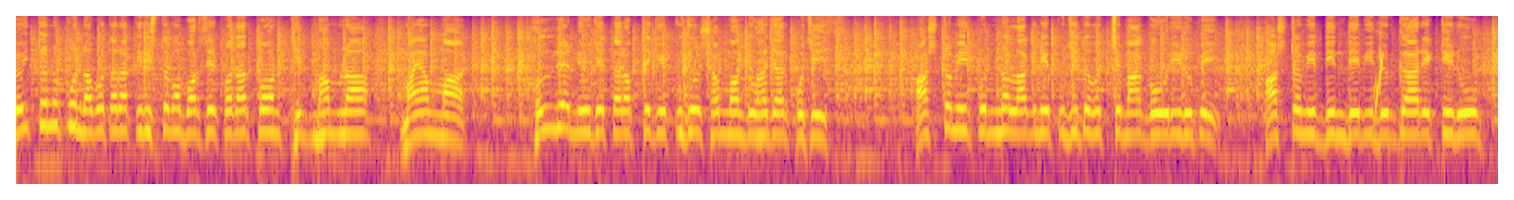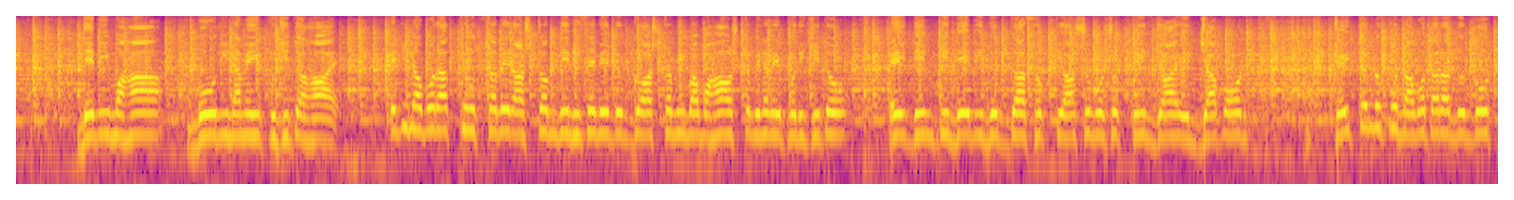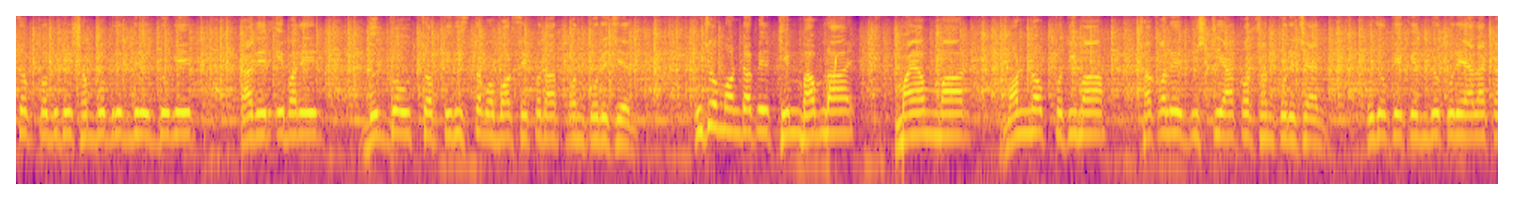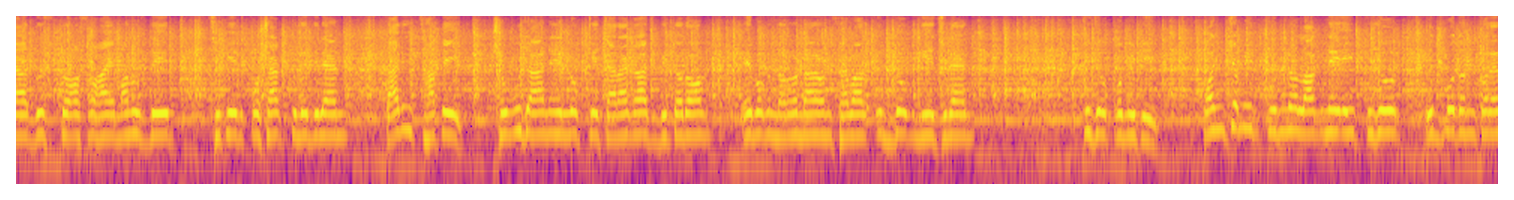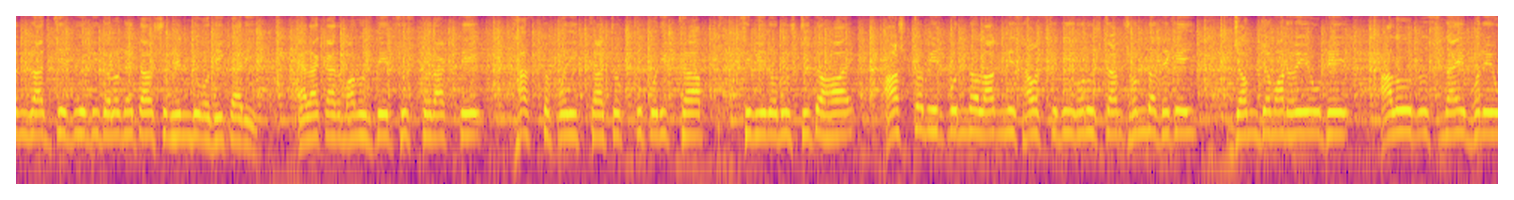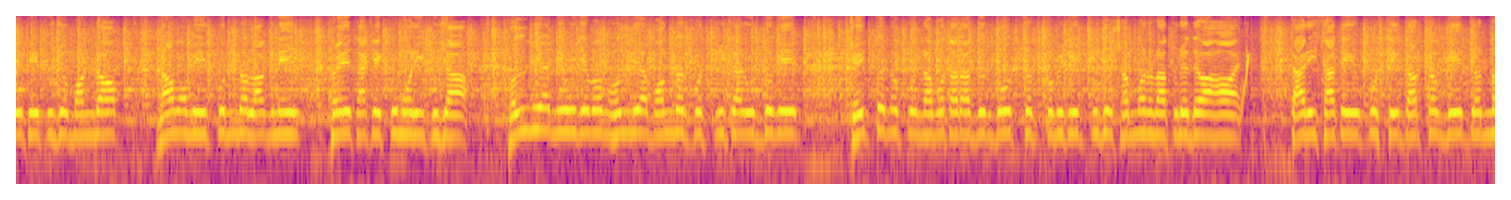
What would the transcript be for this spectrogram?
চৈতন্যপুর নবতারা তিরিশতম বর্ষের পদার্পণ থিমভামনা মায়ানমার হলদিয়া নিউজের তরফ থেকে পুজো সম্মান দু হাজার পঁচিশ। অষ্টমীর পুণ্য লগ্নে পূজিত হচ্ছে মা গৌরী রূপে। অষ্টমীর দিন দেবী দুর্গার একটি রূপ। দেবী মহা গৌরী নামেই পূজিত হয়। এটি নবরাত্রি উৎসবের অষ্টম দিন হিসেবে দুর্গা অষ্টমী বা মহা অষ্টমী নামে পরিচিত। এই দিনটি দেবী দুর্গা শক্তি, অশুভ শক্তির জয় উদযাপন চৈতন্যপুর নবতারা দুর্গা উৎসব কমিটির সম্ভবৃদ্ধির উদ্যোগে তাদের এবারের দুর্গা উৎসব তিরিশতম বর্ষে পদার্পণ করেছেন। পুজো মণ্ডপের থিম ভাবনায় মায়ানমার মণ্ডপ প্রতিমা সকলের দৃষ্টি আকর্ষণ করেছেন। পুজোকে কেন্দ্র করে এলাকা দুস্থ অসহায় মানুষদের শীতের পোশাক তুলে দিলেন। তারই সাথে সবুজায়নের লক্ষ্যে চারাগাছ বিতরণ এবং নরনারায়ণ সেবার উদ্যোগ নিয়েছিলেন পুজো কমিটি। পঞ্চমীর পূর্ণ লগ্নে এই পুজোর উদ্বোধন করেন রাজ্যের বিরোধী দলনেতা শুভেন্দু অধিকারী। এলাকার মানুষদের সুস্থ রাখতে স্বাস্থ্য পরীক্ষা, চক্ষু পরীক্ষা শিবির অনুষ্ঠিত হয়। অষ্টমীর পূর্ণ লগ্নে সাংস্কৃতিক অনুষ্ঠান সন্ধ্যা থেকেই জমজমাট হয়ে ওঠে। আলোর রোশনায় ভরে ওঠে পুজো মণ্ডপ। নবমীর পূর্ণ লগ্নে হয়ে থাকে কুমোরী পূজা। হলদিয়া নিউজ এবং হলদিয়া বন্দর পত্রিকার উদ্যোগে চৈতন্যপুর নবতারা দুর্গা উৎসব কমিটির পুজো সম্মাননা তুলে দেওয়া হয়। তারই সাথে উপস্থিত দর্শকদের জন্য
